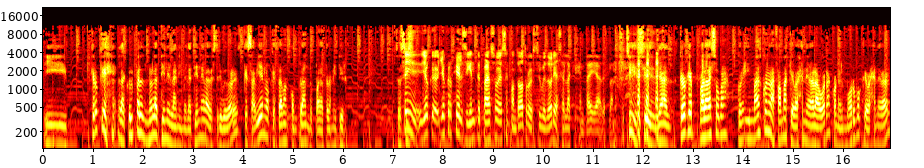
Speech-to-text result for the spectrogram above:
Y creo que la culpa no la tiene el anime, la tienen los distribuidores que sabían lo que estaban comprando para transmitir. Entonces, Sí, yo, creo- yo creo que el siguiente paso es encontrar otro distribuidor y hacer la que hentai ya de plano. Sí, sí, ya, creo que para eso va. Y más con la fama que va a generar ahora, con el morbo que va a generar,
